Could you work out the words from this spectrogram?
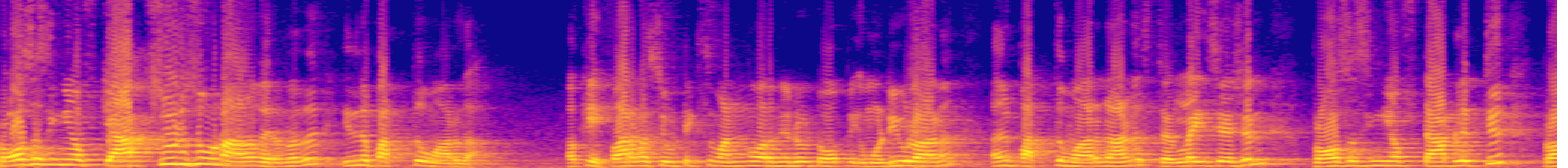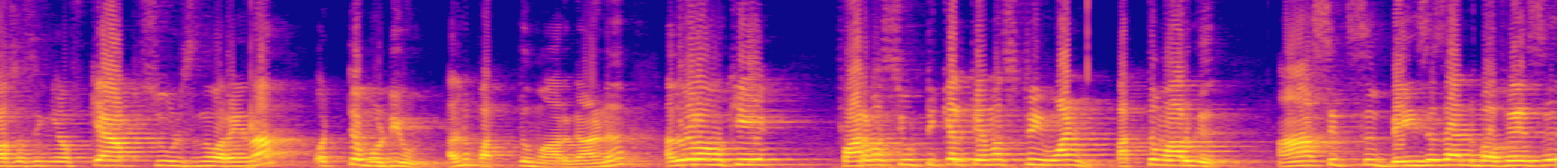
പ്രോസസ്സിംഗ് ഓഫ് ക്യാപ്സ്യൂൾസും ആണ് വരുന്നത്. ഇതിന് പത്ത് മാർക്കാണ് ഓക്കെ ഫാർമസ്യൂട്ടിക്സ് വൺ എന്ന് പറഞ്ഞൊരു ടോപ്പിക് മൊഡ്യൂളാണ് അതിന് പത്ത് മാർക്കാണ് sterilization processing of tablet processing of capsules എന്ന് പറയുന്ന ഒറ്റ മൊഡ്യൂൾ അതിന് പത്ത് മാർക്കാണ് അതുപോലെ നോക്കിയേ ഫാർമസ്യൂട്ടിക്കൽ കെമിസ്ട്രി വൺ പത്ത് mark acids bases and buffers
